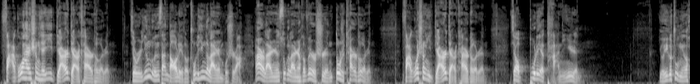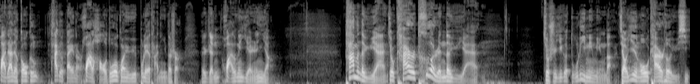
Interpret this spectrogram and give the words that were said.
法国还剩下一点点凯尔特人，就是英伦三岛里头，除了英格兰人不是啊，爱尔兰人、苏格兰人和威尔士人都是凯尔特人。法国剩一点点凯尔特人，叫布列塔尼人。有一个著名的画家叫高更，他就待那儿画了好多关于布列塔尼的事儿，人画的跟野人一样。他们的语言就凯尔特人的语言，就是一个独立命名的，叫印欧凯尔特语系。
